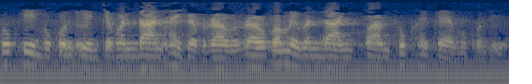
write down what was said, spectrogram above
ทุกข์ที่บุคคลอื่นจะบันดาลให้กับเรา เราก็ไม่บันดาลความทุกข์ให้แก่บุคคลอื่น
